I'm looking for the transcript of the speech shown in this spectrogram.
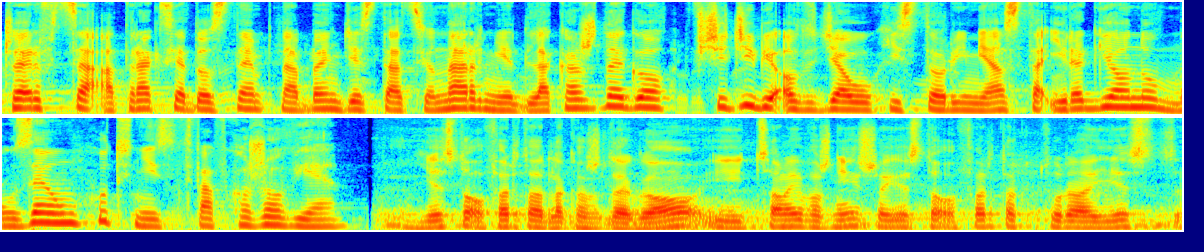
czerwca atrakcja dostępna będzie stacjonarnie dla każdego w siedzibie oddziału historii miasta i regionu Muzeum Hutnictwa w Chorzowie. Jest to oferta dla każdego i co najważniejsze jest to oferta, która jest,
